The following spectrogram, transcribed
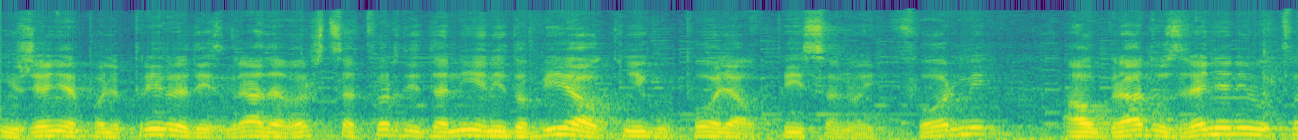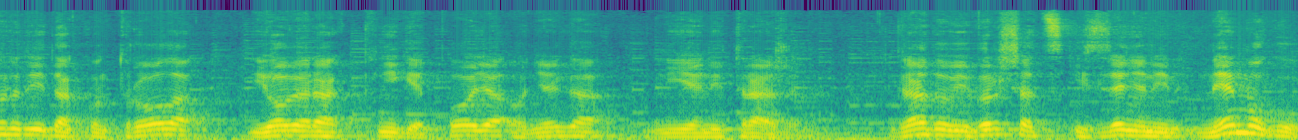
inženjer poljoprivrede iz grada Vršca tvrdi da nije ni dobijao knjigu polja u pisanoj formi, a u gradu Zrenjaninu tvrdi da kontrola i overa knjige polja od njega nije ni tražena. Gradovi Vršac i Zrenjanin ne mogu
